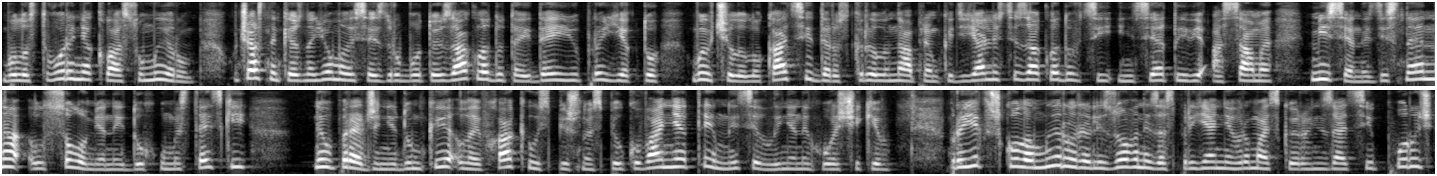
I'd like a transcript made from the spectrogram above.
було створення класу миру. Учасники ознайомилися із роботою закладу та ідеєю проєкту, вивчили локації, де розкрили напрямки діяльності закладу в цій ініціативі, а саме місія нездійсненна, солом'яний дух у мистецькій, неупереджені думки, лайфхаки, успішного спілкування, таємниці глиняних горщиків. Проєкт Школа миру реалізований за сприяння громадської організації «Поруч»,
